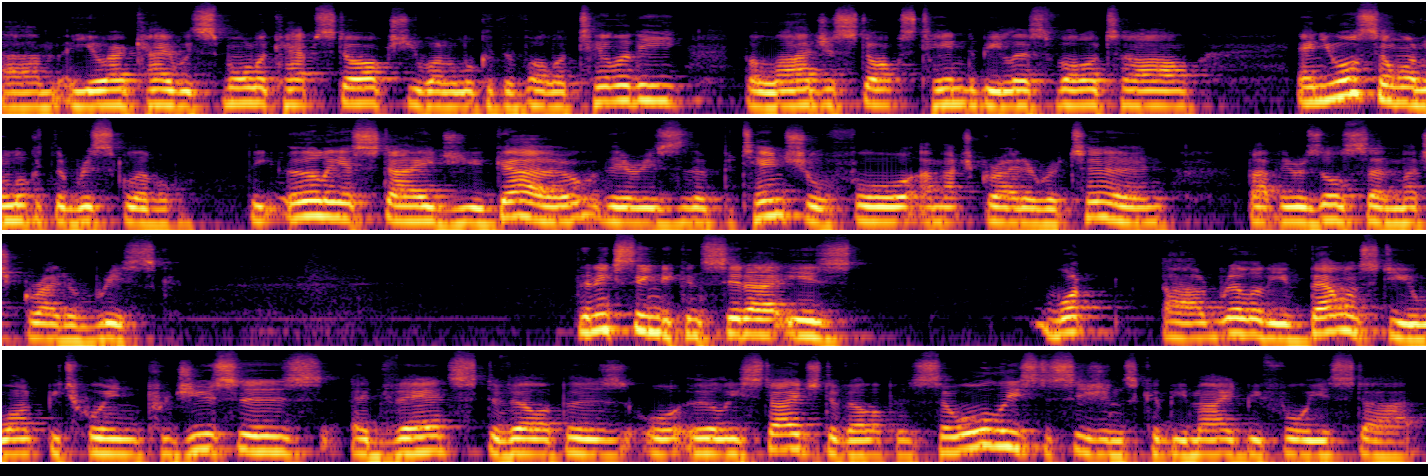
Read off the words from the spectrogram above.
um, are you okay with smaller cap stocks? You want to look at the volatility. The larger stocks tend to be less volatile. And you also want to look at the risk level. The earlier stage you go, there is the potential for a much greater return but there is also much greater risk. The next thing to consider is what uh, relative balance do you want between producers, advanced developers, or early stage developers? So, all these decisions can be made before you start.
